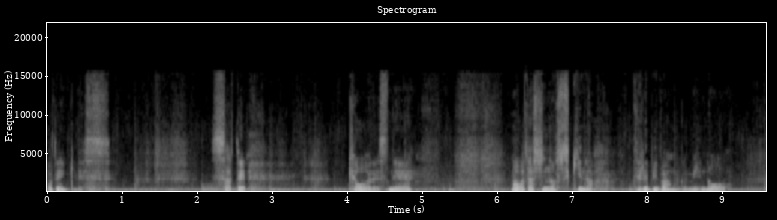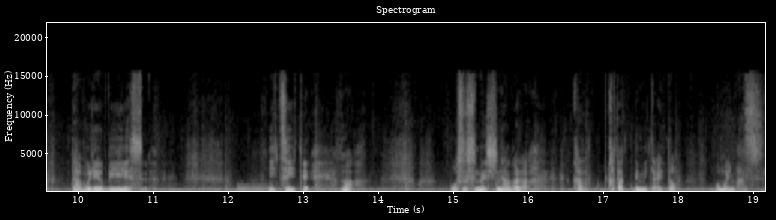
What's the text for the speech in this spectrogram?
お天気です。さて今日はですね、まあ、私の好きなテレビ番組の WBS について、まあ、おすすめしながら語ってみたいと思います。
